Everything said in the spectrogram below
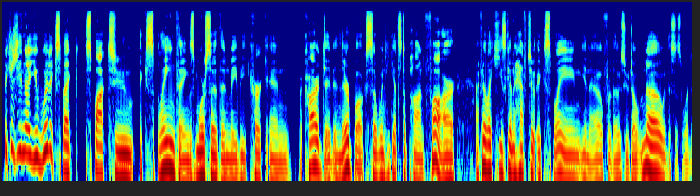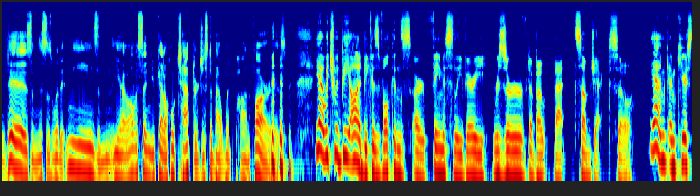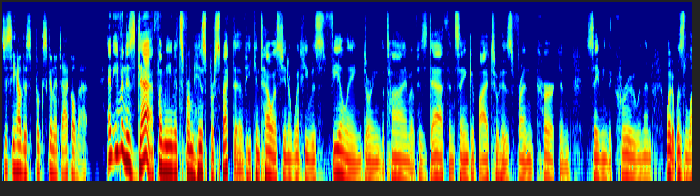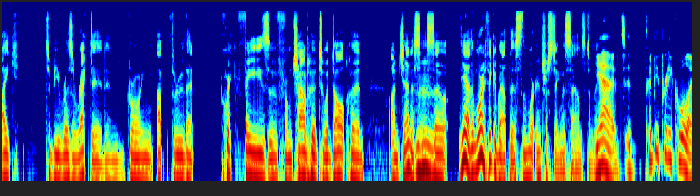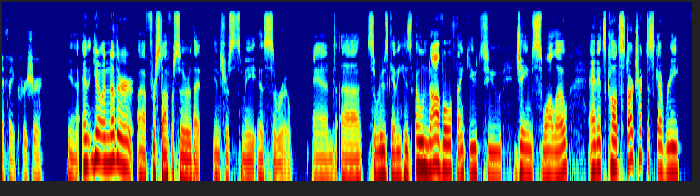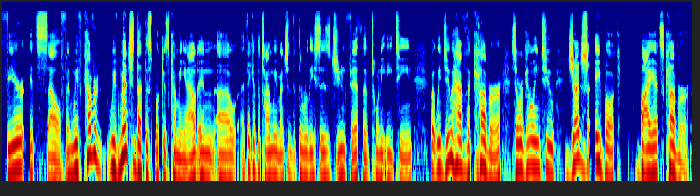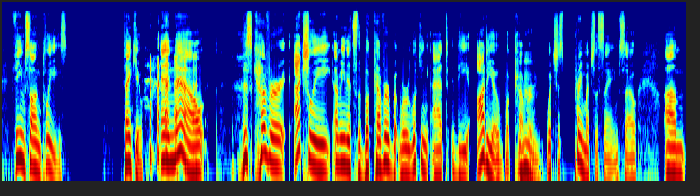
Because you know you would expect Spock to explain things more so than maybe Kirk and Picard did in their books. So when he gets to Pon farr, I feel like he's going to have to explain, you know, for those who don't know, this is what it is and this is what it means, and you know, all of a sudden you've got a whole chapter just about what Pon farr is. Yeah, which would be odd because Vulcans are famously very reserved about that subject. So, yeah, I'm I'm curious to see how this book's going to tackle that. And even his death, I mean, it's from his perspective. He can tell us, you know, what he was feeling during the time of his death and saying goodbye to his friend Kirk and saving the crew, and then what it was like to be resurrected and growing up through that quick phase of from childhood to adulthood on Genesis. Mhm. So, yeah, the more I think about this, the more interesting this sounds to me. Yeah, it's it could be pretty cool, I think, for sure. Yeah, and you know another uh, first officer that interests me is Saru, and uh, Saru's getting his own novel. Thank you to James Swallow, and it's called Star Trek Discovery: Fear Itself. And we've covered, we've mentioned that this book is coming out, and uh, I think at the time we mentioned that the release is June fifth of 2018. But we do have the cover, so we're going to judge a book by its cover. Theme song, please. Thank you. And now this cover actually, I mean, it's the book cover, but we're looking at the audio book cover, Mhm. which is pretty much the same. So, um,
